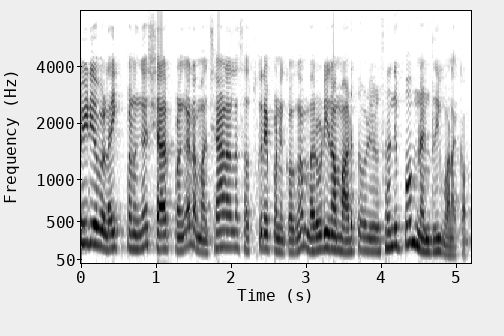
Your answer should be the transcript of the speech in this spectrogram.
வீடியோவை லைக் பண்ணுங்கள் ஷேர் பண்ணுங்கள் நம்ம சேனலை சப்ஸ்கிரைப் பண்ணிக்கோங்க. மறுபடியும் நம்ம அடுத்த வீடியோவில் சந்திப்போம். நன்றி வணக்கம்.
